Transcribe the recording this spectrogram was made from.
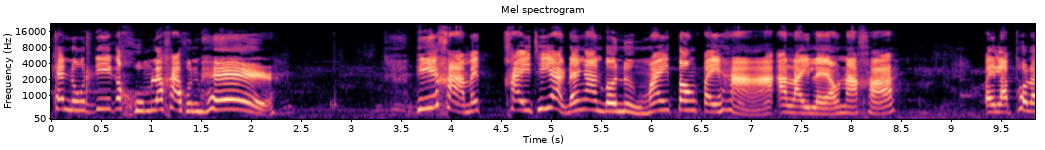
แค่นูดดี้ก็คุ้มแล้วค่ะคุณเพ่พี่ค่ะไม่ใครที่อยากได้งานเบอร์หนึ่งไม่ต้องไปหาอะไรแล้วนะคะ ไปรับโทร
